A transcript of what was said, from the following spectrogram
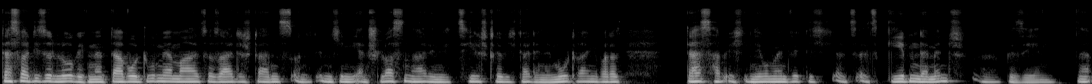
das war diese Logik. Ne? Da, wo du mir mal zur Seite standst und mich in die Entschlossenheit, in die Zielstrebigkeit, in den Mut reingebracht hast, das habe ich in dem Moment wirklich als, als gebender Mensch äh, gesehen. Ja.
